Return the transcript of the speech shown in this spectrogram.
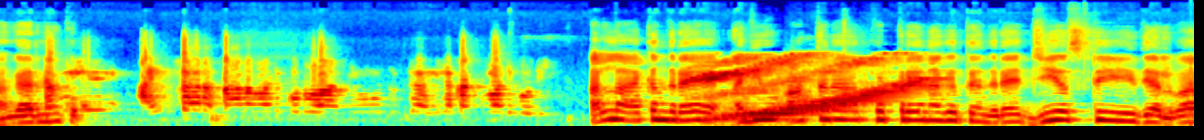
ಹಂಗಾರೆ ನೀವು ಐದು ಸಾವಿರ ಸಾಲ ಮಾಡಿ ಕೊಡುವ ನೀವು ದುಡ್ಡು ಇಲ್ಲ ಕಟ್ ಮಾಡಿ ಕೊಡಿ. ಅಲ್ಲ ಯಾಕಂದ್ರೆ ನೀವು ಆ ತರ ಕೊಟ್ರೆ ಏನಾಗುತ್ತೆ ಅಂದ್ರೆ ಜಿ ಎಸ್ ಟಿ ಇದೆಯಲ್ವಾ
